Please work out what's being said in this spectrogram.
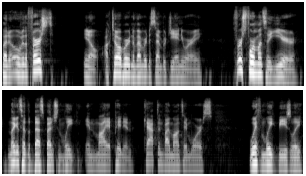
But over the first you know, October, November, December, January, first four months of the year, Nuggets had the best bench in the league, in my opinion, captained by Monte Morris with Malik Beasley.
